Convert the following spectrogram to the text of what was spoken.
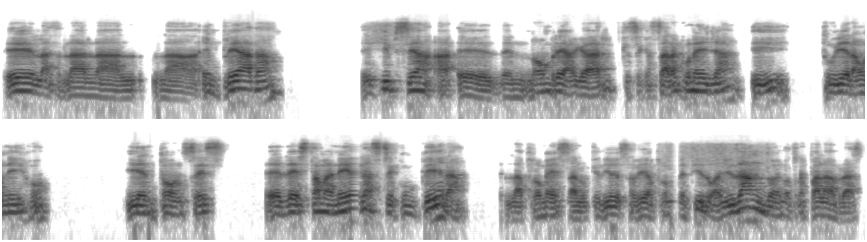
eh, la, empleada egipcia eh, del nombre Agar, que se casara con ella y tuviera un hijo. Y entonces, eh, de esta manera se cumpliera la promesa, lo que Dios había prometido, ayudando, en otras palabras,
